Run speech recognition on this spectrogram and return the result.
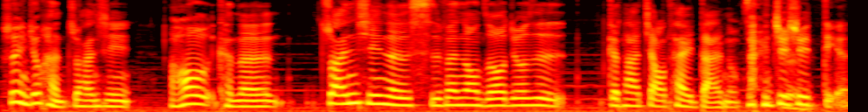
所以你就很专心，然后可能专心的十分钟之后，就是跟他叫菜单，我再继续点。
